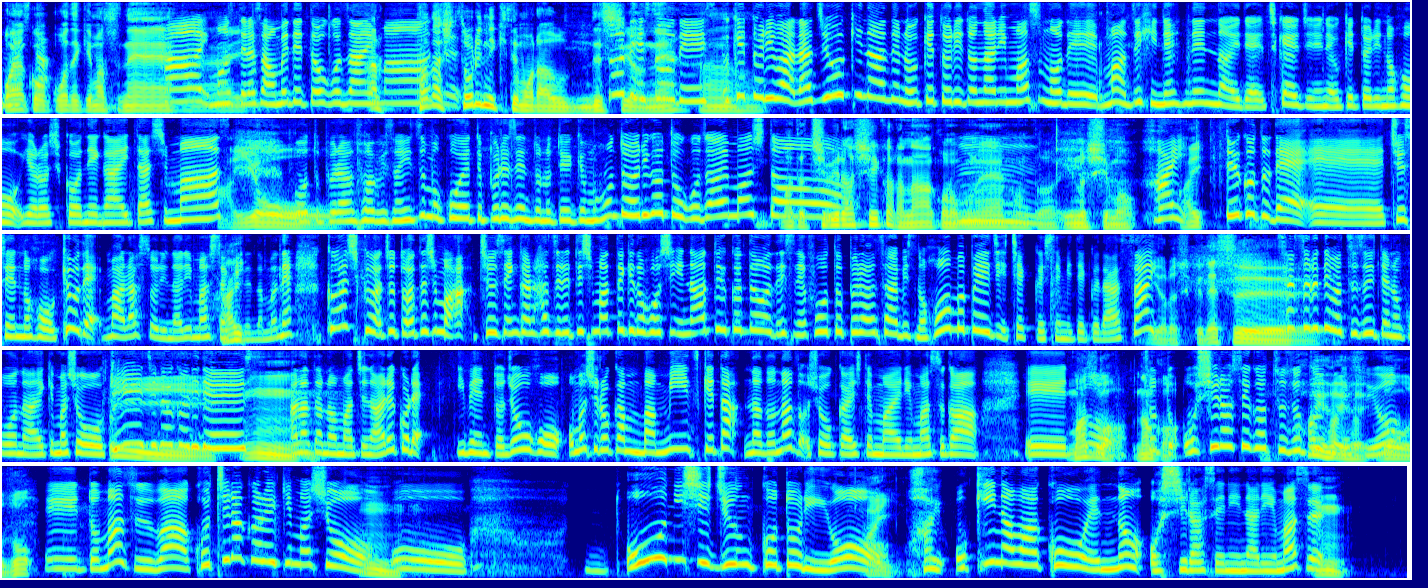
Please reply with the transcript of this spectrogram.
親孝行できますね。はい。モンステラさんおめでとうございあます。ただ一人に来てもらうんですそうよねですそうです、ん。受け取りはラジオ沖縄での受け取りとなりますのでまあぜひね年内で近いうちにね受け取りの方よろしくお願いいたします、はいよ。フォートプランサービスさんいつもこうやってプレゼントの提供も本当にありがとうございました。またちびらしいからなこの子ね。うん。本当イノシシも。はい、ということで、えー抽選の方今日でまあラストになりましたけれどもね、詳しくはちょっと私もあ抽選から外れてしまったけど欲しいなという方はですねフォートプランサービスのホームページチェックしてみてください。よろしくです。さあそれでは続いてのコーナー行きましょう。刑事係です、うん。あなたの街のあれこれイベント情報面白看板見つけたなどなど紹介してまいりますがえー、とまずはちょっとお知らせが続くんはいはいはいですよ、どうぞ。えー、とまずはこちらからいきましょう、うん。おー大西純子トリオ、ははい。い沖縄公演のお知らせになります、うん。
